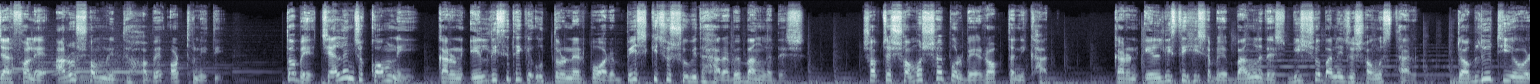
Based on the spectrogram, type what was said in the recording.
যার ফলে আরও সমৃদ্ধ হবে অর্থনীতি। তবে চ্যালেঞ্জ কম নেই, কারণ এলডিসি থেকে উত্তরণের পর বেশ কিছু সুবিধা হারাবে বাংলাদেশ। সবচেয়ে সমস্যায় পড়বে রপ্তানি খাত, কারণ এলডিসি হিসেবে বাংলাদেশ বিশ্ব বাণিজ্য সংস্থার ডব্লিউটিওর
